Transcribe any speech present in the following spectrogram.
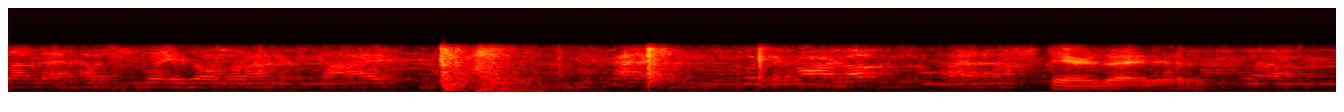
Love that how she lays over on her side. Kind of put your arm up and just kind of stares at it. Um,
